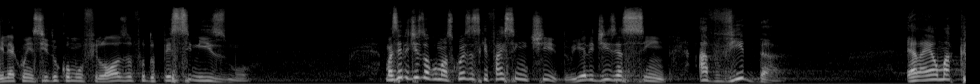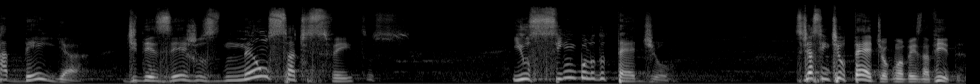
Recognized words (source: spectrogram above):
ele é conhecido como o filósofo do pessimismo. Mas ele diz algumas coisas que faz sentido, e ele diz assim: a vida ela é uma cadeia de desejos não satisfeitos e o símbolo do tédio. Você já sentiu tédio alguma vez na vida?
